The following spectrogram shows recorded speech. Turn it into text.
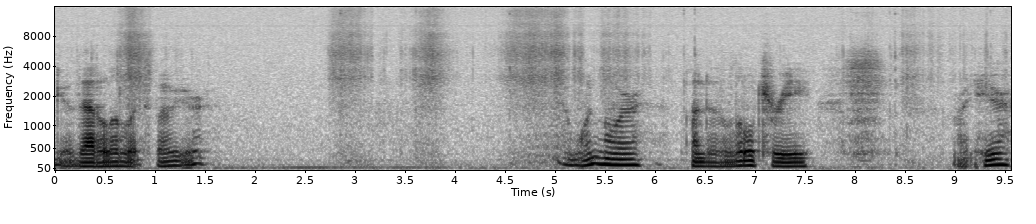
Give that a little exposure. And one more under the little tree right here.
